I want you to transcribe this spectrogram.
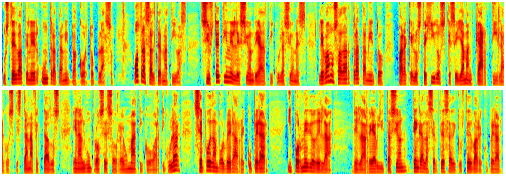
usted va a tener un tratamiento a corto plazo. Otras alternativas. Si usted tiene lesión de articulaciones, le vamos a dar tratamiento para que los tejidos que se llaman cartílagos, que están afectados en algún proceso reumático o articular, se puedan volver a recuperar y por medio de la de la rehabilitación tenga la certeza de que usted va a recuperar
